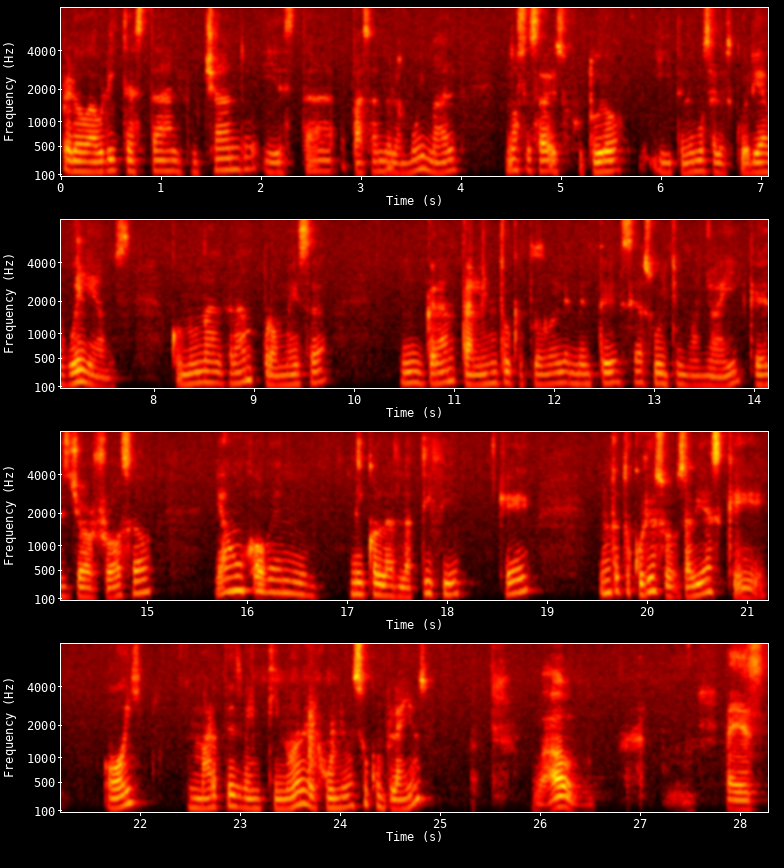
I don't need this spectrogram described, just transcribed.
pero ahorita está luchando y está pasándola muy mal. No se sabe su futuro y tenemos a la escudería Williams con una gran promesa, un gran talento que probablemente sea su último año ahí, que es George Russell, y a un joven Nicolas Latifi, que, un dato curioso, ¿sabías que hoy, martes 29 de junio, es su cumpleaños? Wow. Pues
